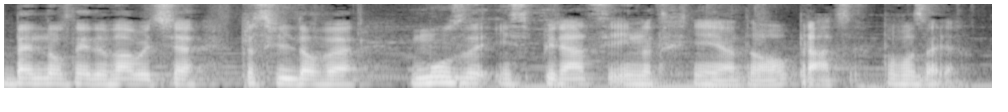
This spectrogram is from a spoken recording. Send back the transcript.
będą znajdowały Cię pressfieldowe muzy, inspiracje i natchnienia do pracy. Powodzenia!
